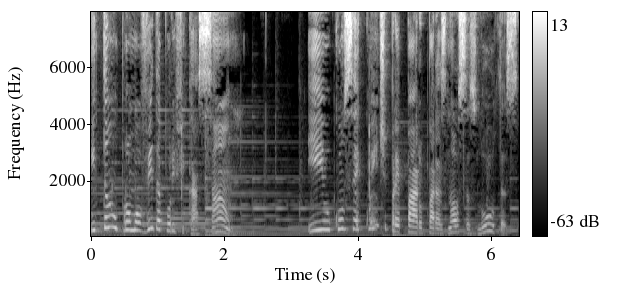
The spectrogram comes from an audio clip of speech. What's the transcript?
Então, promovida a purificação e o consequente preparo para as nossas lutas,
